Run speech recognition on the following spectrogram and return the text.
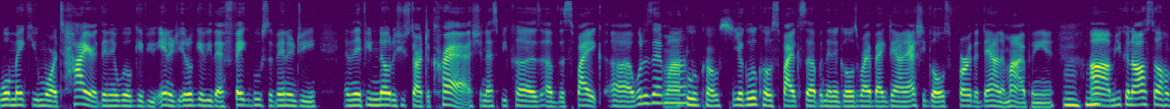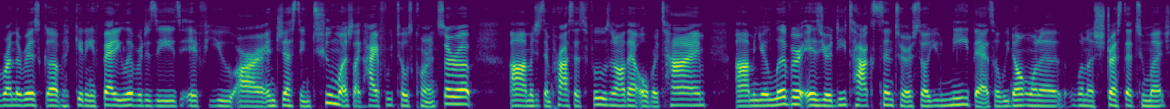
will make you more tired than it will give you energy. It'll give you that fake boost of energy. And then if you notice, you start to crash. And that's because of the spike. Uh, what is that, Mom? glucose. Your glucose spikes up and then it goes right back down. It actually goes further down, in my opinion. Mhm. Um, you can also run the risk of getting fatty liver disease if you are ingesting too much, like high fructose corn syrup, um, and just in processed foods and all that over time. Um, and your liver is your detox center, so you need that. So we don't want to want to stress that too much.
